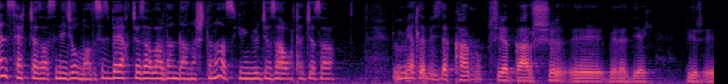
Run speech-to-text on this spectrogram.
ən sərt cəzası necə olmalıdır? Siz bayaq cəzalardan danışdınız, yüngül cəza, orta cəza. Ümumiyyətlə bizdə korrupsiya qarşı e, belə deyək, bir e,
